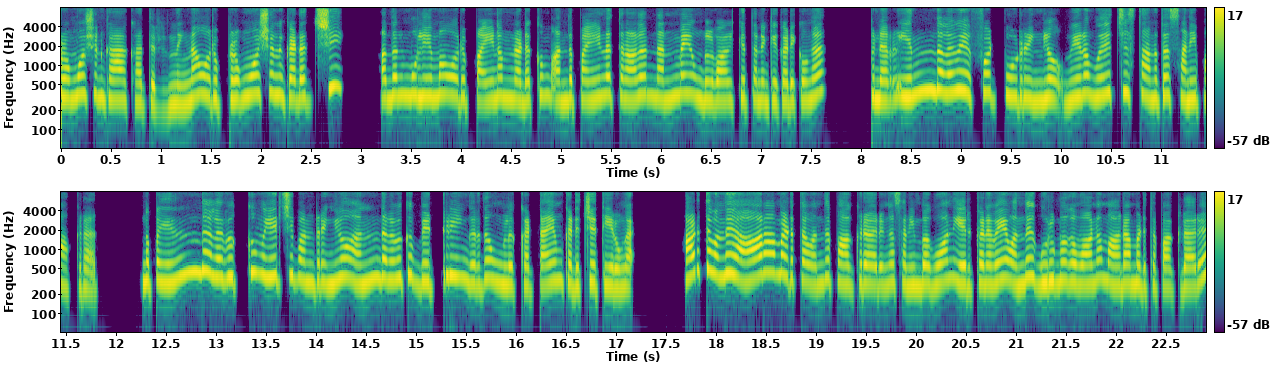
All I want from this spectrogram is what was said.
ப்ரொமோஷனுக்காக காத்துட்டு இருந்தீங்கன்னா, ஒரு ப்ரொமோஷன் கிடச்சி அதன் மூலியமா ஒரு பயணம் நடக்கும். அந்த பயணத்தினால நன்மை உங்கள் வாழ்க்கை தனக்கு கிடைக்குங்க. இப்ப எந்த அளவு எஃபோர்ட் போடுறீங்களோ, ஏன்னா முயற்சி ஸ்தானத்தை சனி பார்க்குறாரு அப்போ எந்த அளவுக்கு முயற்சி பண்ணுறீங்களோ அந்த அளவுக்கு வெற்றிங்கிறது உங்களுக்கு கட்டாயம் கிடைச்சே தீருங்க. அடுத்து வந்து ஆறாம் இடத்த வந்து பார்க்குறாருங்க சனி பகவான். ஏற்கனவே வந்து குரு பகவானும் ஆறாம் இடத்த பார்க்குறாரு.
